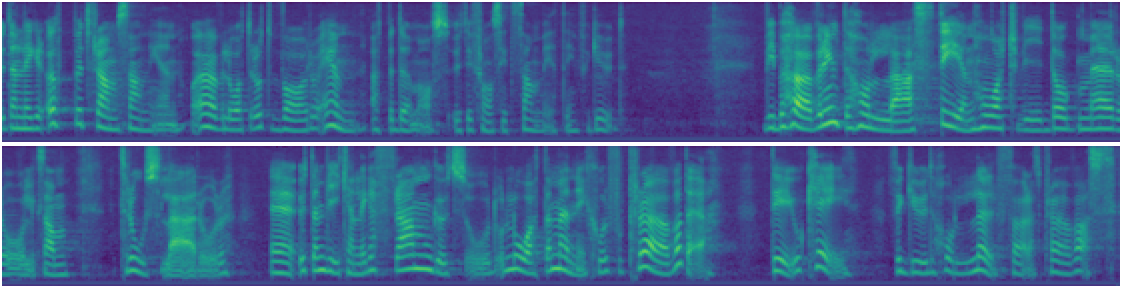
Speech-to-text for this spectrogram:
utan lägger öppet fram sanningen och överlåter åt var och en att bedöma oss utifrån sitt samvete inför Gud. Vi behöver inte hålla stenhårt vid dogmer och liksom trosläror, eh, utan vi kan lägga fram Guds ord och låta människor få pröva det. Det är okej, okay, för Gud håller för att prövas.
